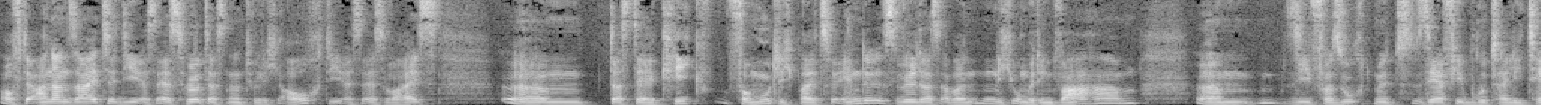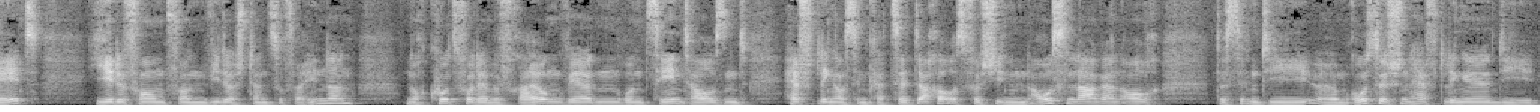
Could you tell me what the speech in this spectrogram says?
Auf der anderen Seite, die SS hört das natürlich auch. Die SS weiß, ähm, dass der Krieg vermutlich bald zu Ende ist, will das aber nicht unbedingt wahrhaben. Ähm, sie versucht mit sehr viel Brutalität jede Form von Widerstand zu verhindern. Noch kurz vor der Befreiung werden rund 10.000 Häftlinge aus dem KZ Dachau aus verschiedenen Außenlagern auch. Das sind die ähm, russischen Häftlinge, die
